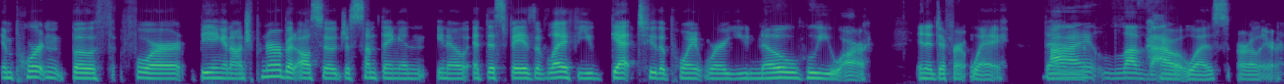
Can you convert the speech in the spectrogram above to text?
important both for being an entrepreneur but also just something in you know at this phase of life you get to the point where you know who you are in a different way than I love that. how it was earlier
